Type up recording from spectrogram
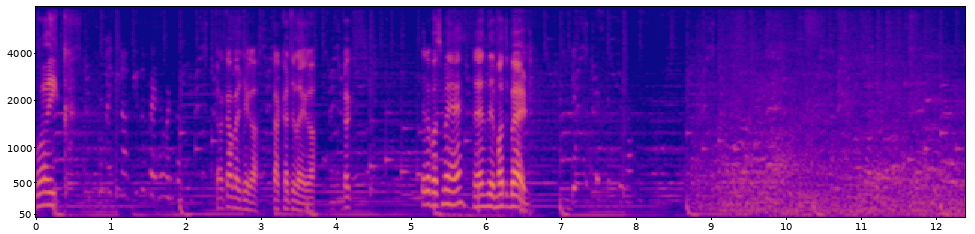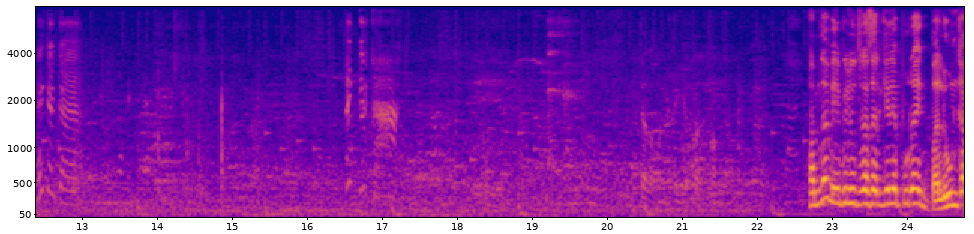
बाइक। काका बैठेगा, काका चलाएगा। काक- तेरे बस में है? रहने दे, मत बैठ। काका। हम ना बेबी लूथरा सर के लिए पूरा एक बलून का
